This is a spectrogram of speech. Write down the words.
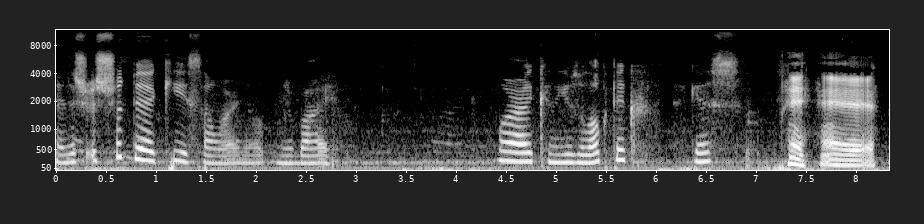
And there sh- should be a key somewhere near- nearby. Or I can use a lockpick, I guess. Heh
